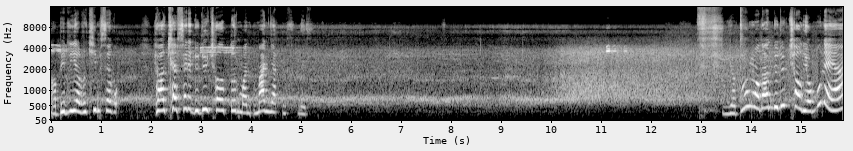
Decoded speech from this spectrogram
Ya bir yarı kimse... Ya kimse de düdüğü çalıp durma. Manyak mısınız? Ya durmadan düdük çalıyor. Bu ne ya?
